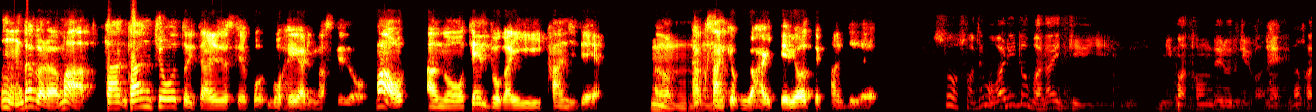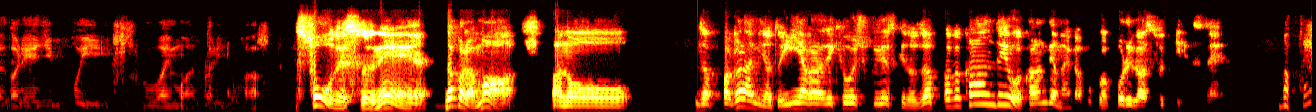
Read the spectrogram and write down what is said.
うん、だからまあ、単単調といったらあれですけど、こ語弊ありますけど、まあ、おあの、テンポがいい感じで、あの、うんうんうんたくさん曲が入ってるよって感じで。そうそう、でも割とバラエティにまあ飛んでるっていうかね、なんかガレージっぽい風合いもあったりとか。そうですね。だからまあ、あのザッパ絡みだと言いながらで恐縮ですけど、ザッパが絡んでようが絡んでないか僕はこれが好きですね。まあ、ポップで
